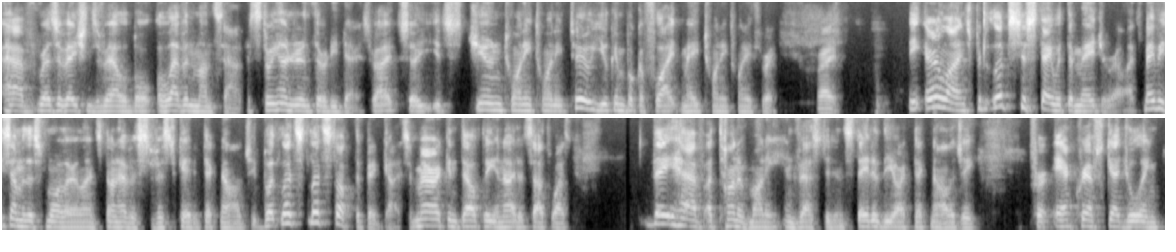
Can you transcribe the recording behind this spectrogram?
have reservations available 11 months out. It's 330 days, right? So it's June 2022. You can book a flight May 2023. Right the airlines, but let's just stay with the major airlines. Maybe some of the small airlines don't have a sophisticated technology, but let's let's talk the big guys. American, Delta, United, Southwest. They have a ton of money invested in state of the art technology for aircraft scheduling,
